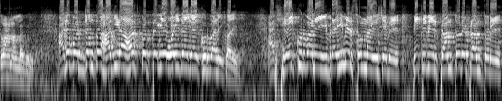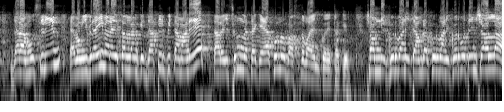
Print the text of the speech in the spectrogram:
সোহান আল্লাহ বললেন। আজও পর্যন্ত হাজিরা হজ করতে গিয়ে ওই জায়গায় কুরবানি করে। আর সেই কুরবানি ইব্রাহিমের সন্না হিসেবে পৃথিবীর প্রান্তরে প্রান্তরে যারা মুসলিম এবং ইব্রাহিম আলাইসাল্লামকে জাতির পিতা মানে তার এই সুন্নাটাকে এখনও বাস্তবায়ন করে থাকে। সামনে কুরবানিতে আমরা কুরবানি করব তো ইনশাআল্লাহ।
